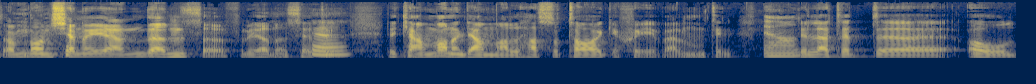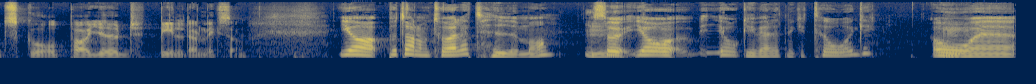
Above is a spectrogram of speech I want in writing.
så om någon känner igen den så får du gärna se till. Det kan vara någon gammal Hasse Tage-skiva eller någonting. Ja. Det lät rätt eh, old school på ljudbilden liksom. Ja, på tal om toaletthumor. Så jag, jag åker ju väldigt mycket tåg. Och eh,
